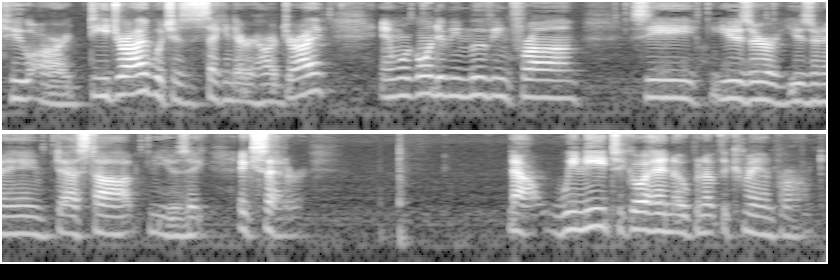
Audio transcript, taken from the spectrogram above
to our D drive, which is a secondary hard drive, and we're going to be moving from C, user, username, desktop, music, etc. Now, we need to go ahead and open up the command prompt.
